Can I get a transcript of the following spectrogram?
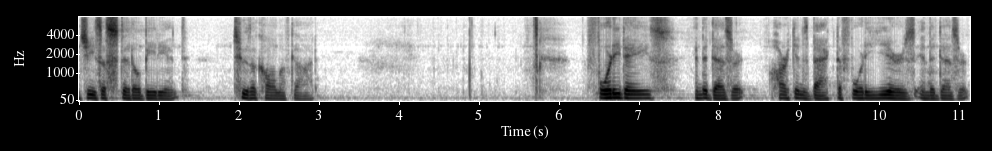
Jesus stood obedient to the call of God. 40 days in the desert harkens back to 40 years in the desert.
